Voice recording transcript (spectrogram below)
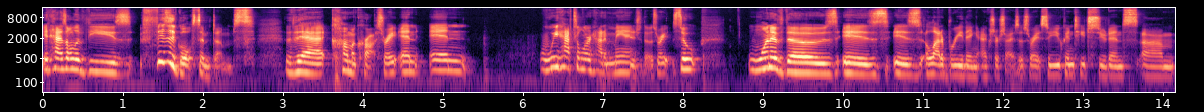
it has all of these physical symptoms that come across right? And and we have to learn how to manage those right? So one of those is is a lot of breathing exercises right? So you can teach students um,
